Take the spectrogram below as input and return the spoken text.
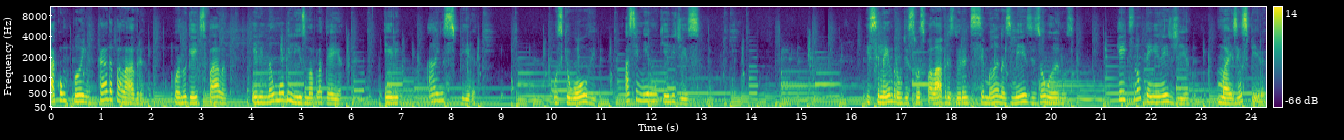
Acompanho cada palavra. Quando Gates fala, ele não mobiliza uma plateia, ele a inspira. Os que o ouvem assimilam o que ele diz e se lembram de suas palavras durante semanas, meses ou anos. Gates não tem energia, mas inspira.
